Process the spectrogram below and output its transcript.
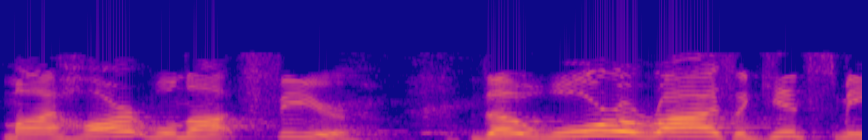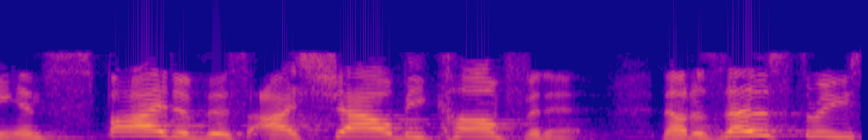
my heart will not fear. Though war arise against me, in spite of this, I shall be confident. Now, does those three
